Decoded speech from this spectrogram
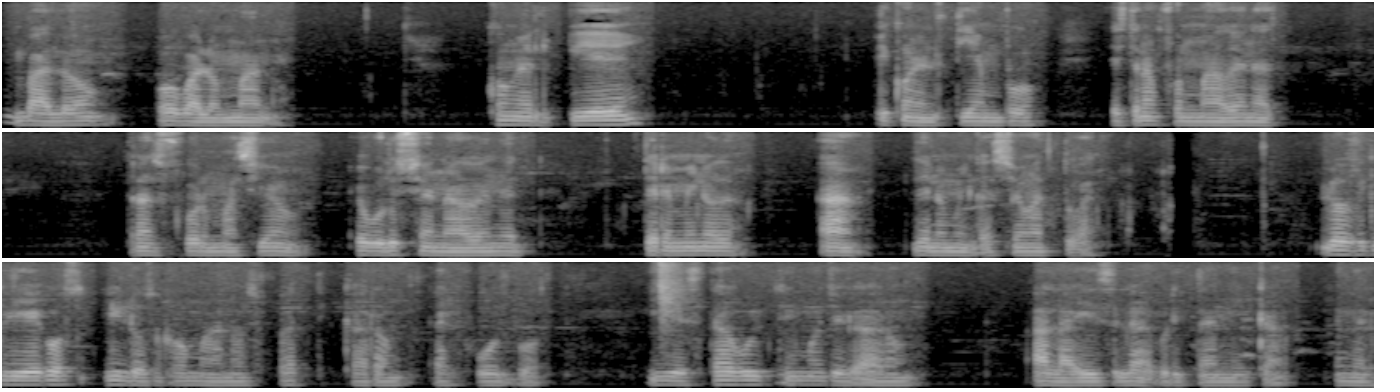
balón o balonmano con el pie y con el tiempo es transformado en la transformación evolucionado en el término a denominación actual. Los griegos y los romanos practicaron el fútbol y esta última llegaron a la isla británica. En el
